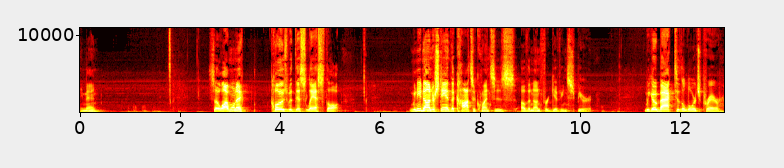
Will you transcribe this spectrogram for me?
Amen. So I want to close with this last thought. We need to understand the consequences of an unforgiving spirit. We go back to the Lord's Prayer.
